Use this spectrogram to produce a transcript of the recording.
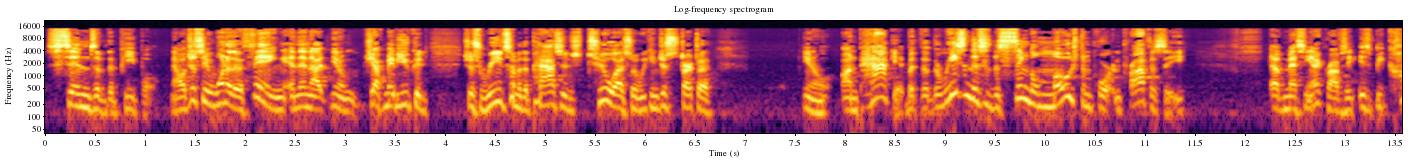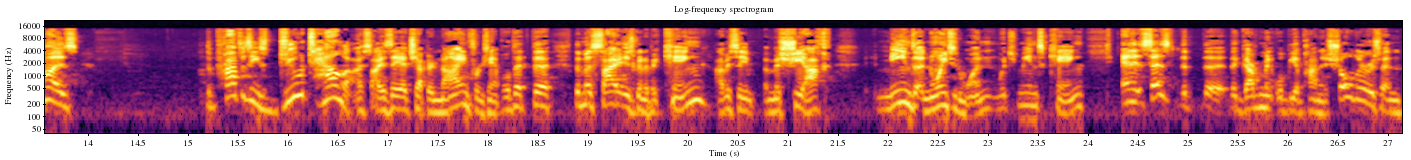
sins of the people. Now, I'll just say one other thing, and then, I, you know, Jeff, maybe you could just read some of the passage to us so we can just start to, you know, unpack it. But the, the reason this is the single most important prophecy of messianic prophecy is because the prophecies do tell us, Isaiah chapter 9, for example, that the, the Messiah is going to be king. Obviously, Mashiach means anointed one, which means king. And it says that the, the government will be upon his shoulders. And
